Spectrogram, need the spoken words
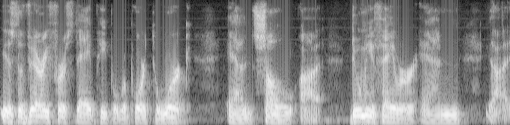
is the very first day people report to work. And so uh, do me a favor and uh,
